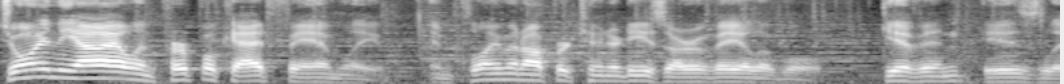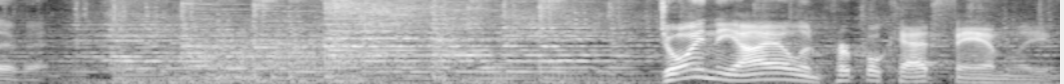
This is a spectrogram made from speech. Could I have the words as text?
Join the Island Purple Cat family. Employment opportunities are available. Given is living. Join the Isle and Purple Cat family.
